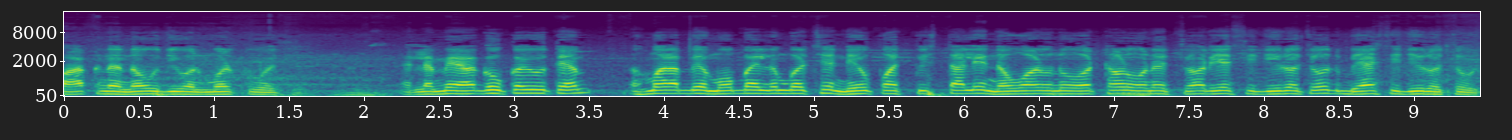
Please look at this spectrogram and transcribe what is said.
પાકને નવું જીવન મળતું હોય છે. એટલે મેં અગાઉ કહ્યું તેમ, અમારા બે મોબાઈલ નંબર છે નેવું પાંચ પિસ્તાલીસ, નવ્વાણું નવ અઠ્ઠાણું અને ચોર્યાસી જીરો ચૌદ બ્યાસી જીરો ચૌદ.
